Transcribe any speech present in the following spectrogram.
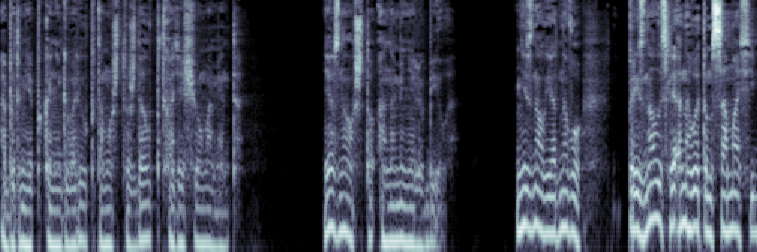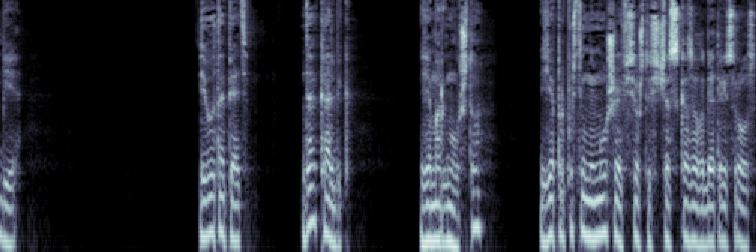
Об этом я пока не говорил, потому что ждал подходящего момента. Я знал, что она меня любила. Не знал я одного, призналась ли она в этом сама себе. И вот опять. Да, Кальбик? Я моргнул. Что? Я пропустил мимо ушей все, что сейчас сказала Беатрис Роуз.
